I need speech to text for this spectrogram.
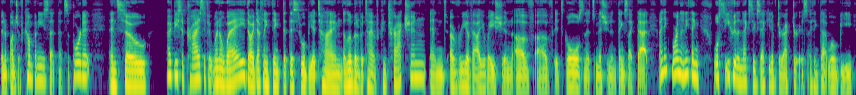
and a bunch of companies that that support it. And so I'd be surprised if it went away, though I definitely think that this will be a time, a little bit of a time of contraction and a reevaluation of, of its goals and its mission and things like that. I think more than anything, we'll see who the next executive director is. I think that will be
